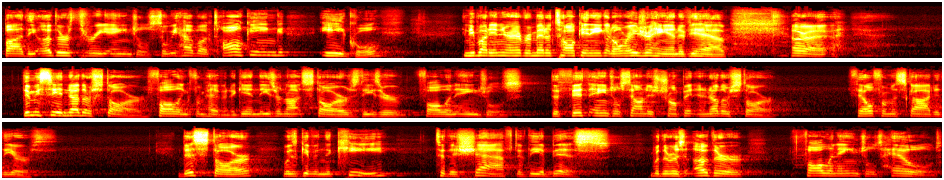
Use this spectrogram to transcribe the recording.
by the other three angels. So we have a talking eagle. Anybody in here ever met a talking eagle? Don't raise your hand if you have. All right. Then we see another star falling from heaven. Again, these are not stars, these are fallen angels. The fifth angel sounded his trumpet, and another star fell from the sky to the earth. This star was given the key to the shaft of the abyss, where there was other fallen angels held.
